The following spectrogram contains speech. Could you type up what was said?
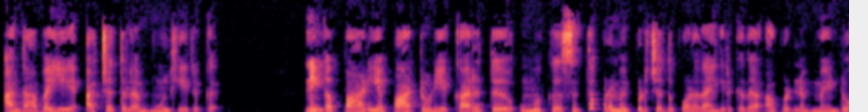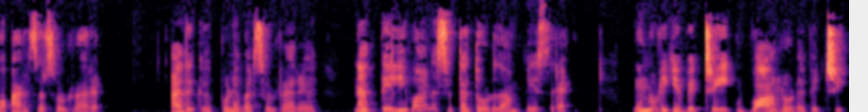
அந்த அவையே அச்சத்துல மூழ்கி இருக்கு. நீங்க பாடிய பாட்டுடைய கருத்து உமக்கு சித்தப்பிரமை பிடிச்சது போலதான் இருக்குது அப்படின்னு மீண்டும் அரசர் சொல்றாரு. அதுக்கு புலவர் சொல்றாரு நான் தெளிவான சித்தத்தோடு தான் பேசுறேன். உன்னுடைய வெற்றி வாளோட வெற்றி.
